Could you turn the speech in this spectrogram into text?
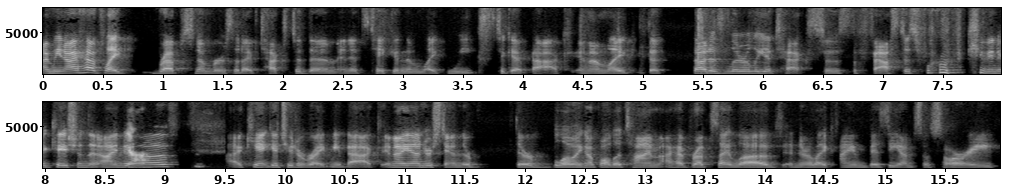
I mean, I have like reps numbers that I've texted them and it's taken them like weeks to get back. And I'm like, that that is literally a text. So it's the fastest form of communication that I know yeah. of. I can't get you to write me back. And I understand they're they're blowing up all the time. I have reps I love and they're like, I am busy. I'm so sorry.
